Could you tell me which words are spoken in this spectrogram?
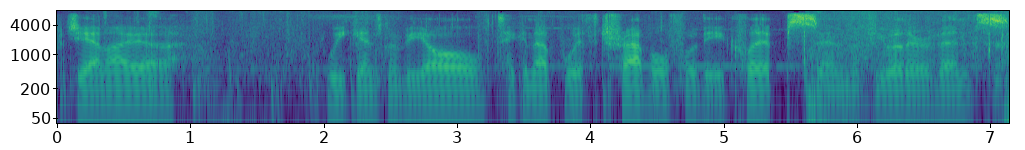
But yeah, my uh, weekend's gonna be all taken up with travel for the eclipse and a few other events.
